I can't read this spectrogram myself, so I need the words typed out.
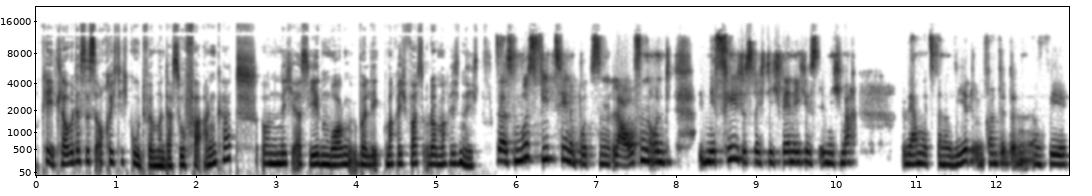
Okay, ich glaube, das ist auch richtig gut, wenn man das so verankert und nicht erst jeden Morgen überlegt, mache ich was oder mache ich nichts. Das muss wie Zähneputzen laufen und mir fehlt es richtig, wenn ich es nicht mache. Wir haben jetzt renoviert und konnte dann irgendwie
